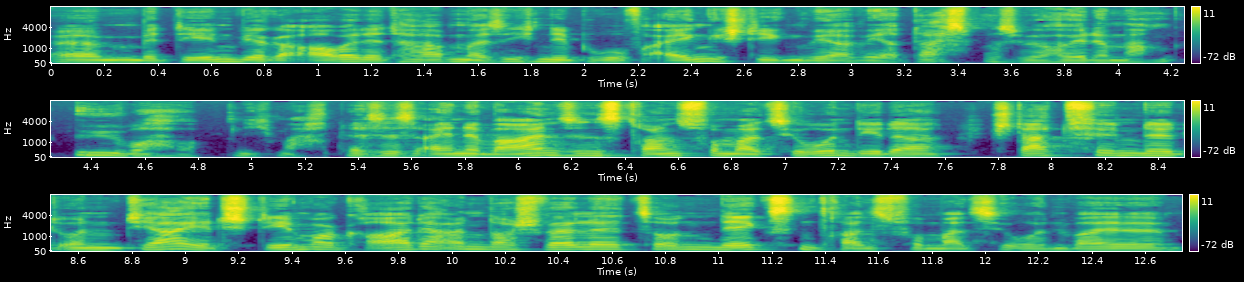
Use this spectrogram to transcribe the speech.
äh, mit denen wir gearbeitet haben, als ich in den Beruf eingestiegen wäre, wäre das, was wir heute machen, überhaupt nicht machbar. Das ist eine Wahnsinnstransformation, die da stattfindet. Und ja, jetzt stehen wir gerade an der Schwelle zur nächsten Transformation, weil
